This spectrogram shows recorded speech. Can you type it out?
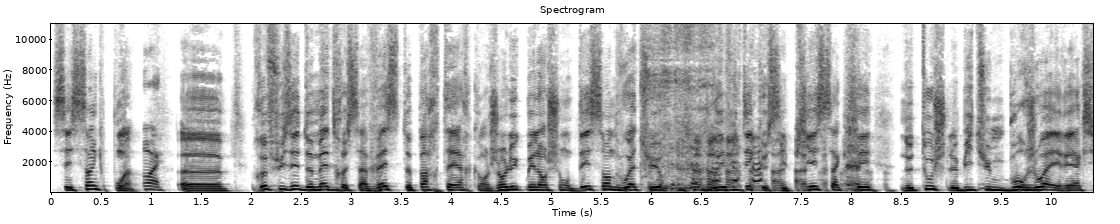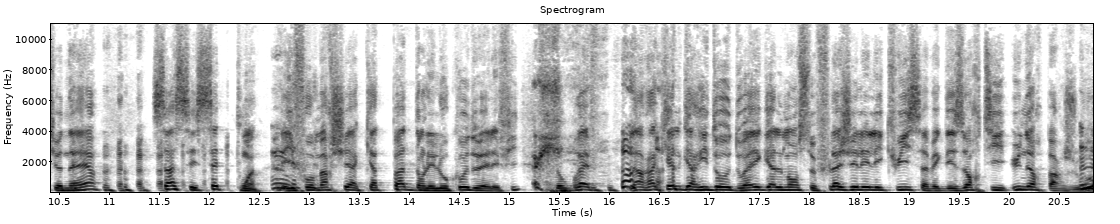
c'est 5 points. Ouais. Euh, refuser de mettre sa veste par terre quand Jean-Luc Mélenchon descend de voiture pour éviter que ses pieds sacrés ne touchent le bitume bourgeois et réactionnaire, ça c'est 7 points. Et il faut marcher à quatre pattes dans les locaux de LFI. Donc bref, la Raquel Garrido doit également se flageller les cuisses avec des orties une heure par jour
